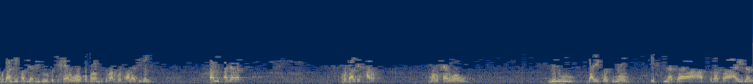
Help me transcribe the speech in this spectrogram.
mu daal di fab yat wi dóor ko ci xeer woowu ko borom bi tabaraka wa taala digal fan fajarat mu daal di xar moom xeer woowu minhu bàyyi ko ci moom isnata asrata aynan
